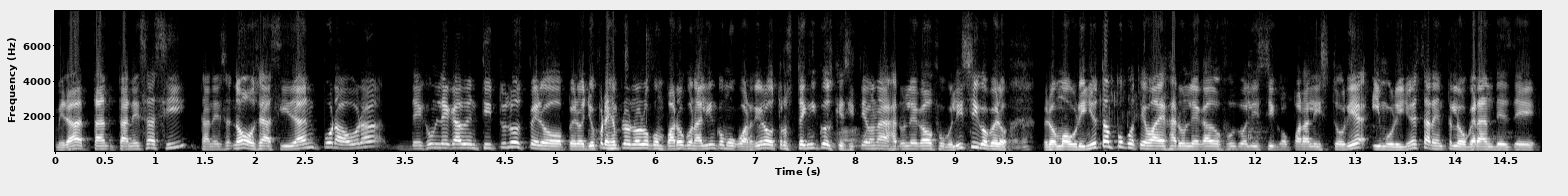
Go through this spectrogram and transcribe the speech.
Mira, tan, tan es así, tan es, no, o sea, Zidane por ahora deja un legado en títulos, pero, pero yo, por ejemplo, no lo comparo con alguien como Guardiola, otros técnicos que sí te van a dejar un legado futbolístico, pero, pero Mourinho tampoco te va a dejar un legado futbolístico para la historia y Mourinho estará entre los grandes de,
